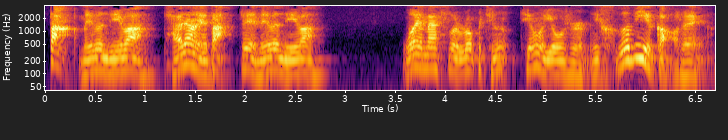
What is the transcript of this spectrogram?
大没问题吧？排量也大，这也没问题吧？我也卖四十多，不挺挺有优势？你何必搞这个呢？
